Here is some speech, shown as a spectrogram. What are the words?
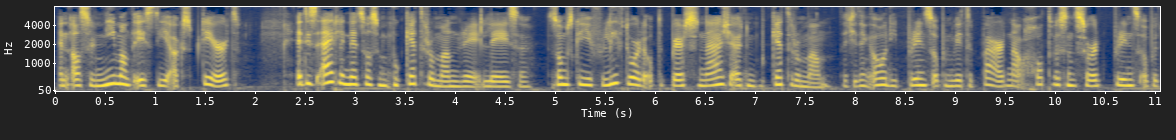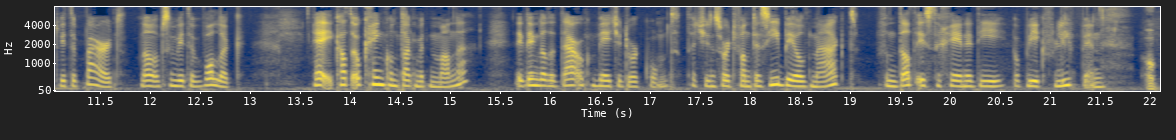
En als er niemand is die je accepteert. Het is eigenlijk net zoals een boeketroman lezen. Soms kun je verliefd worden op de personage uit een boeketroman. Dat je denkt, oh, die prins op een witte paard. Nou, God was een soort prins op het witte paard. Dan op zijn witte wolk. Hé, ik had ook geen contact met mannen. Ik denk dat het daar ook een beetje door komt. Dat je een soort fantasiebeeld maakt van dat is degene die, op wie ik verliefd ben. Op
